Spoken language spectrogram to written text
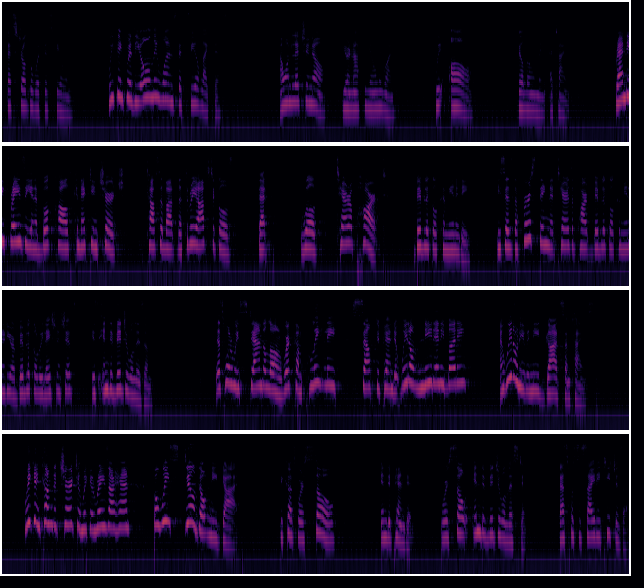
that struggle with this feeling. We think we're the only ones that feel like this. I want to let you know you're not the only one. We all feel lonely at times. Randy Frazee, in a book called Connecting Church, talks about the three obstacles that will tear apart biblical community. He says the first thing that tears apart biblical community or biblical relationships is individualism. That's when we stand alone. We're completely self dependent. We don't need anybody, and we don't even need God sometimes. We can come to church and we can raise our hands, but we still don't need God because we're so independent. We're so individualistic. That's what society teaches us.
